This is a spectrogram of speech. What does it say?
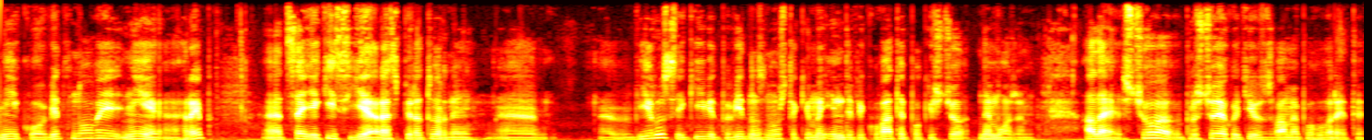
ні ковід новий, ні грип. Е, Це якийсь є респіраторний е, вірус, який відповідно знову ж таки ми ідентифікувати поки що не можемо. Але що про що я хотів з вами поговорити?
